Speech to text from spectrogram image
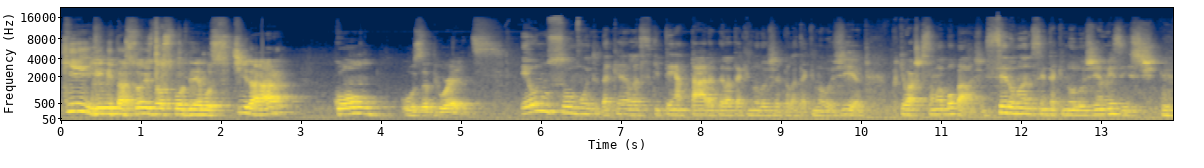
que limitações nós podemos tirar com os upgrades? Eu não sou muito daquelas que tem a tara pela tecnologia pela tecnologia, porque eu acho que isso é uma bobagem. Ser humano sem tecnologia não existe. Uhum.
